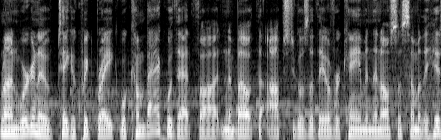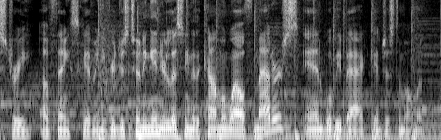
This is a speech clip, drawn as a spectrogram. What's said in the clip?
Ron, we're going to take a quick break. We'll come back with that thought and about the obstacles that they overcame, and then also some of the history of Thanksgiving. If you're just tuning in, you're listening to the Commonwealth Matters, and we'll be back in just a moment.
